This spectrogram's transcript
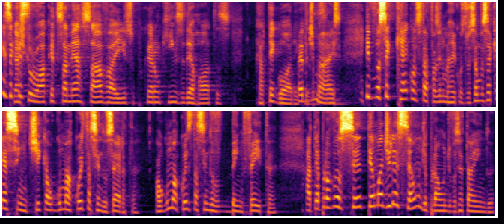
Esse acho que o Rockets ameaçava isso, porque eram 15 derrotas categóricas. Era demais. assim. E você quer, quando você está fazendo uma reconstrução, você quer sentir que alguma coisa está sendo certa? Alguma coisa está sendo bem feita? Até para você ter uma direção de para onde você está indo.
